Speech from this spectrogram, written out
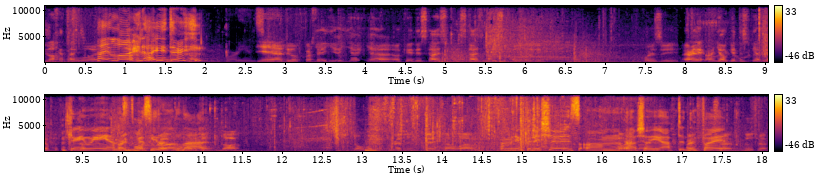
go. Hi Lord, how you doing? Yeah, I do, of course. Yeah, yeah, yeah, yeah. Okay, this guy's this guy's invisibility. Where is he? All right, all right yo, get this. Yeah, yeah, put this. shit Jamie, down. this All right, block Missy the red. loves that. him Dog. in. Don't let this red. Okay, he's not allowed. How many finishers? Um, I'll show you after All the right, kill this fight. red, Kill this red.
